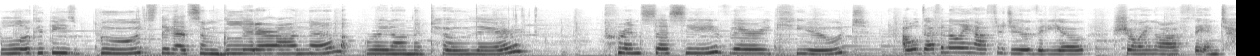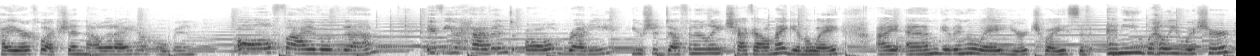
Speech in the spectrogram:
Look at these boots, they got some glitter on them, right on the toe there princessy, very cute. I will definitely have to do a video showing off the entire collection now that I have opened all five of them. If you haven't already, you should definitely check out my giveaway. I am giving away your choice of any Wellie Wisher.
